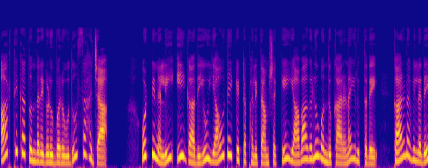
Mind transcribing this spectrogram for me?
ಆರ್ಥಿಕ ತೊಂದರೆಗಳು ಬರುವುದು ಸಹಜ. ಒಟ್ಟಿನಲ್ಲಿ ಈ ಗಾದೆಯು ಯಾವುದೇ ಕೆಟ್ಟ ಫಲಿತಾಂಶಕ್ಕೆ ಯಾವಾಗಲೂ ಒಂದು ಕಾರಣ ಇರುತ್ತದೆ, ಕಾರಣವಿಲ್ಲದೆ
